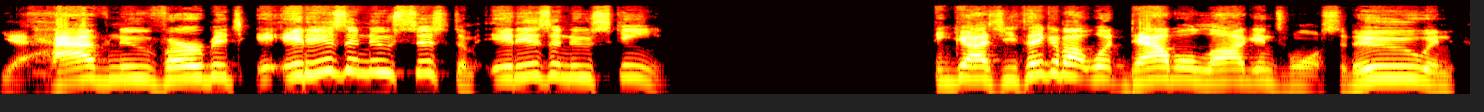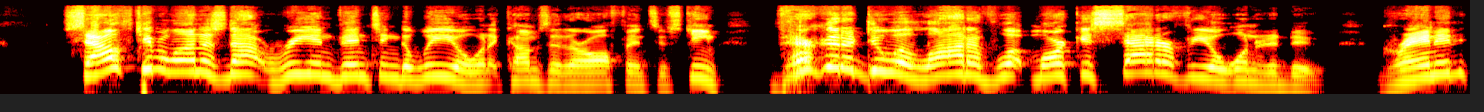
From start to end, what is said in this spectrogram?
you have new verbiage, it is a new system, it is a new scheme. And guys, you think about what Dowell Loggains wants to do, and South Carolina's not reinventing the wheel when it comes to their offensive scheme. They're going to do a lot of what Marcus Satterfield wanted to do. Granted,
